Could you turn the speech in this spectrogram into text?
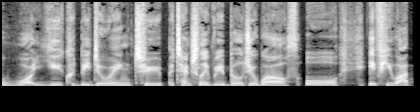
what you could be doing to potentially rebuild your wealth, or if you are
